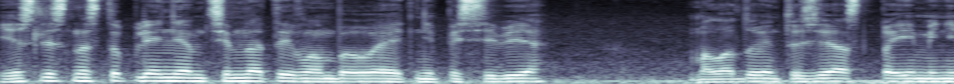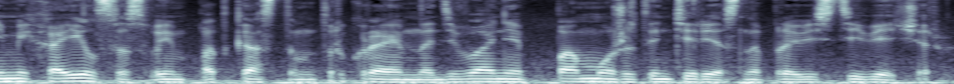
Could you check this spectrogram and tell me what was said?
Если с наступлением темноты вам бывает не по себе, молодой энтузиаст по имени Михаил со своим подкастом True Crime на диване поможет интересно провести вечер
